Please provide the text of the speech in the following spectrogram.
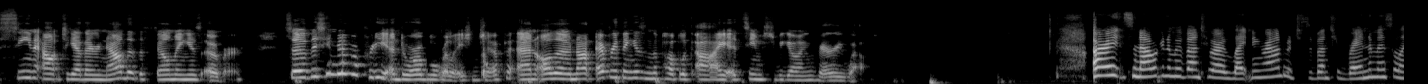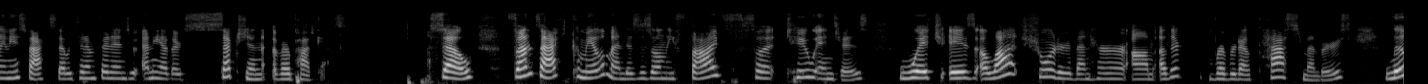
seen out together now that the filming is over. So they seem to have a pretty adorable relationship, and although not everything is in the public eye, it seems to be going very well. All right, so now we're going to move on to our lightning round, which is a bunch of random miscellaneous facts that we couldn't fit into any other section of our podcast. So, fun fact Camila Mendes is only five foot two inches, which is a lot shorter than her um, other Riverdale cast members. Lili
